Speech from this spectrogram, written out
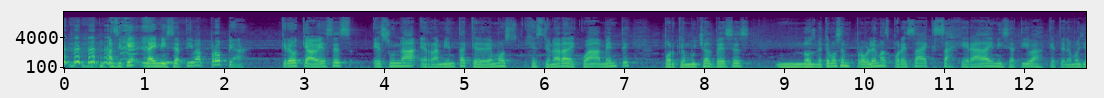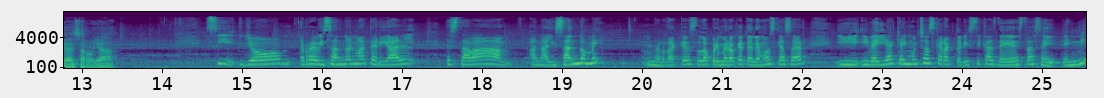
Así que la iniciativa propia creo que a veces es una herramienta que debemos gestionar adecuadamente porque muchas veces nos metemos en problemas por esa exagerada iniciativa que tenemos ya desarrollada. Sí, yo revisando el material estaba analizándome ¿verdad? Que es lo primero que tenemos que hacer. Y, veía que hay muchas características de estas en, mí.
